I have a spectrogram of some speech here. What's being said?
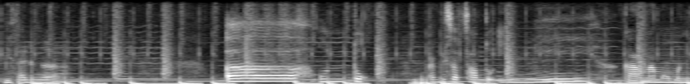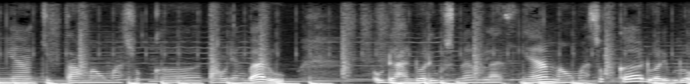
bisa denger. Uh, episode 1 ini karena momennya kita mau masuk ke tahun yang baru udahan 2019-nya mau masuk ke 2020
